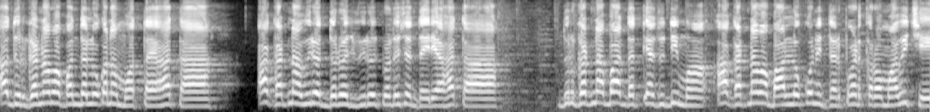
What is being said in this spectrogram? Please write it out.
આ દુર્ઘટનામાં પંદર લોકોના મોત થયા હતા. આ ઘટના વિરોધ દરરોજ વિરોધ પ્રદર્શન થઈ રહ્યા હતા. દુર્ઘટના બાદ અત્યાર સુધીમાં આ ઘટનામાં બાર લોકોની ધરપકડ કરવામાં આવી છે.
